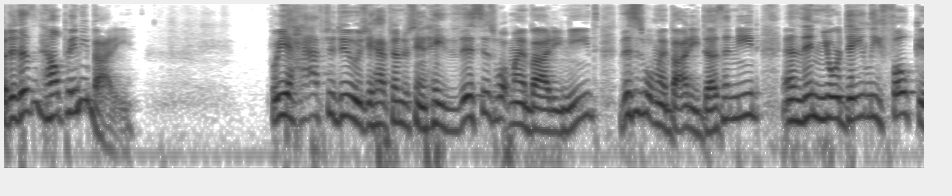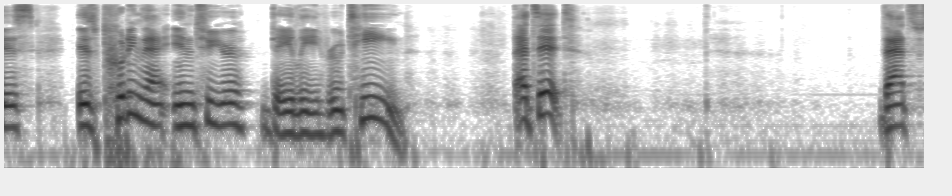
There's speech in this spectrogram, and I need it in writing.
but it doesn't help anybody. What you have to do is you have to understand hey this is what my body needs this is what my body doesn't need and then your daily focus is putting that into your daily routine. That's it. That's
